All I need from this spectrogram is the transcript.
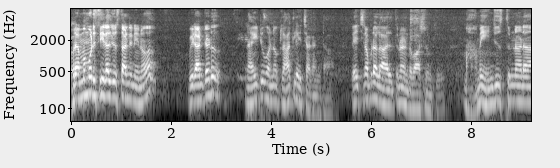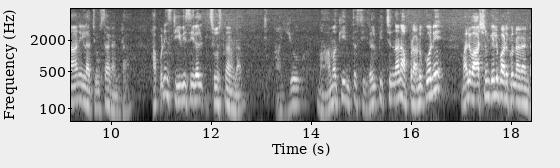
బ్రహ్మముడి సీరియల్ చూస్తా అండి నేను. వీడు అంటాడు నైట్ వన్ ఓ క్లాక్ లేచాడంట. లేచినప్పుడు అలా వెళ్తున్నాడంట వాష్రూమ్కి. మా ఆమె ఏం చూస్తున్నాడా అని ఇలా చూస్తాడంట. అప్పుడు నేను టీవీ సీరియల్ చూస్తున్నానంట. అయ్యో మామకి ఇంత సీరియల్ పిచ్చిందని అప్పుడు అనుకొని మళ్ళీ వాష్రూమ్కి వెళ్ళి పడుకున్నాడంట.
